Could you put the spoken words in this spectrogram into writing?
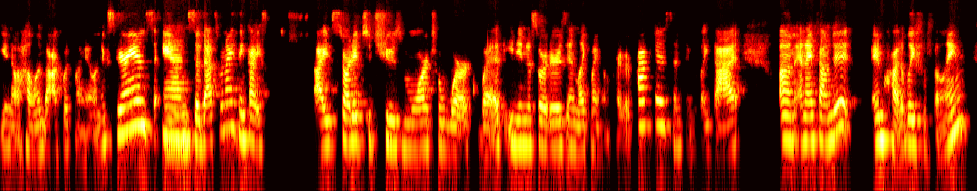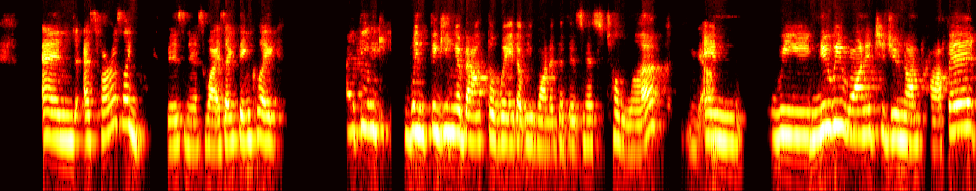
you know hell and back with my own experience and mm-hmm. so that's when i think i i started to choose more to work with eating disorders in like my own private practice and things like that um, and i found it incredibly fulfilling and as far as like business wise i think like I think when thinking about the way that we wanted the business to look, yeah. and we knew we wanted to do nonprofit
